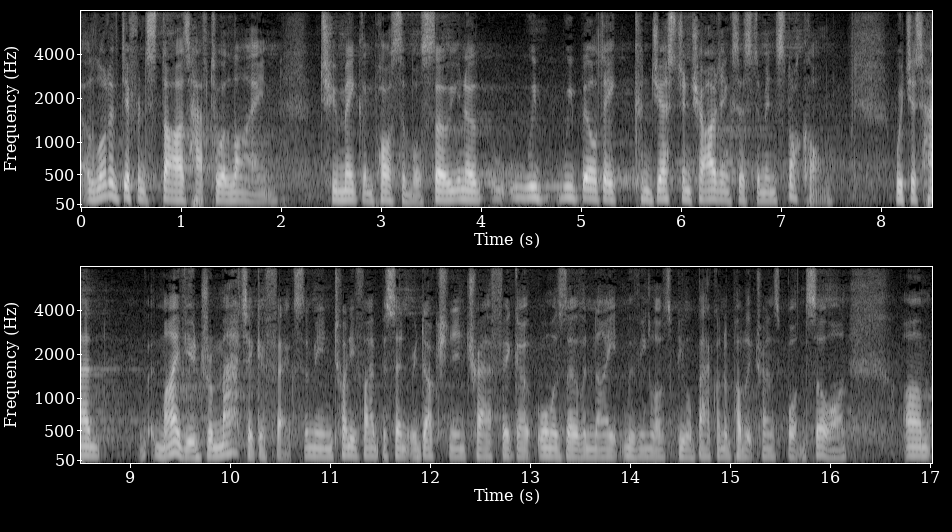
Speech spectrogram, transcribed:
a lot of different stars have to align to make them possible. So, you know, we, we built a congestion charging system in Stockholm, which has had, in my view, dramatic effects. I mean, 25% reduction in traffic uh, almost overnight, moving lots of people back onto public transport and so on. Um,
